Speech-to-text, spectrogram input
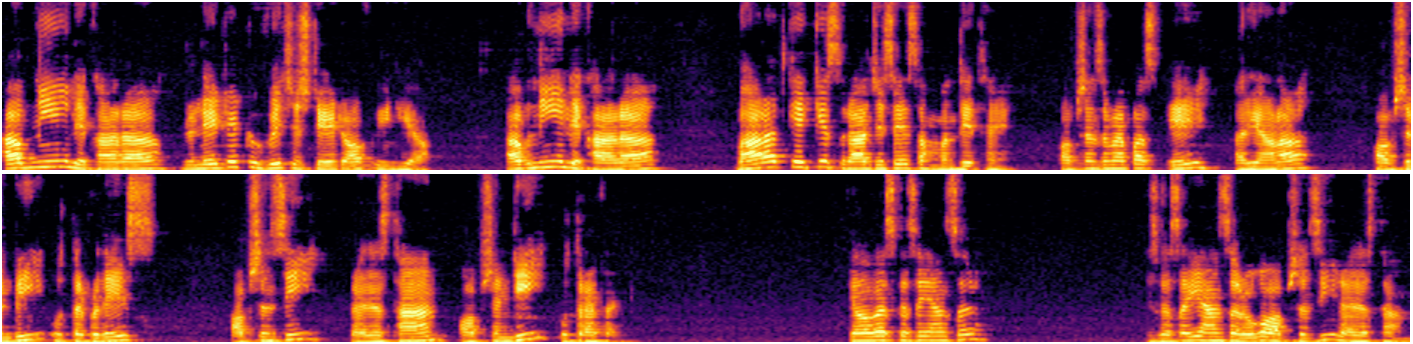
Avani Lekhara related to which state of India Avani Lekhara, Bharat के किस राज्य से संबंधित हैं? ऑप्शन हमारे पास A Haryana. Option B Uttar Pradesh. Option C Rajasthan. Option D Uttarakhand. क्या होगा इसका सही आंसर इसका सही आंसर होगा ऑप्शन सी राजस्थान।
